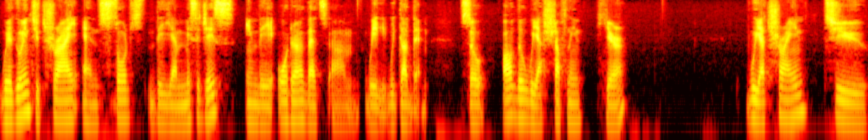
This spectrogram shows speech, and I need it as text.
we're going to try and sort the uh, messages in the order that um, we, we got them. So although we are shuffling here, we are trying to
